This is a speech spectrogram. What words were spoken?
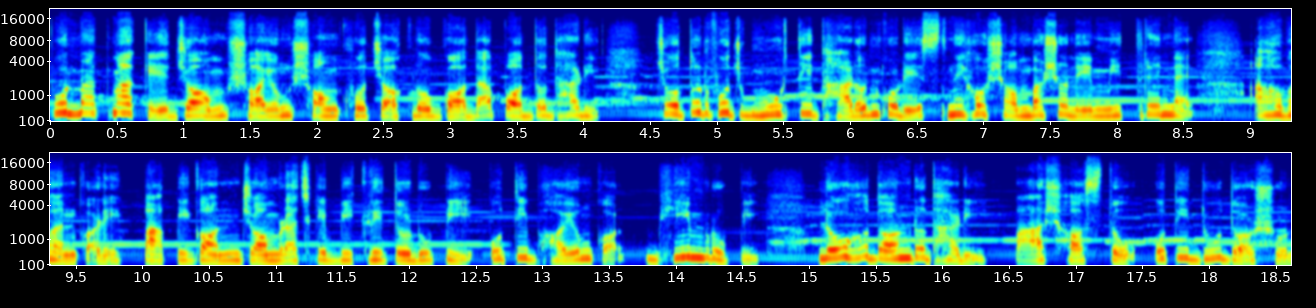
পূর্ণাত্মাকে যম স্বয়ং শঙ্খ চক্র গদা পদ্মধারী চতুর্ভুজ মূর্তি ধারণ করে স্নেহ সম্ভাষণে মিত্রের ন্যায় আহ্বান করে। পাপিগণ যমরাজকে বিকৃত রূপী, অতি ভয়ঙ্কর ভীমরূপী লৌহদণ্ডধারী পাশ হস্ত অতি দুদর্শন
